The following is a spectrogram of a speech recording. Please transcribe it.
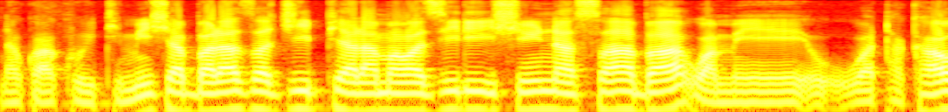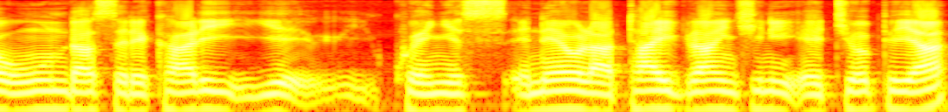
na kwa kuhitimisha baraza jipya la mawaziri 27 wame watakaounda serikali kwenye eneo la Tigray nchini Ethiopia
